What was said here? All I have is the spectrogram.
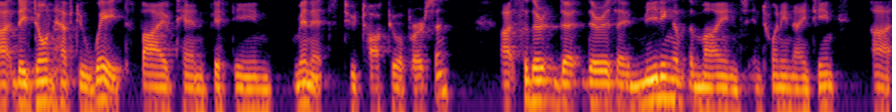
uh, they don't have to wait 5, 10, 15 minutes to talk to a person. Uh, so there, the, there is a meeting of the minds in 2019, uh,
